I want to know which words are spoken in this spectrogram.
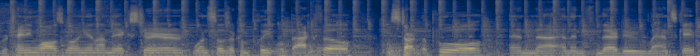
retaining walls going in on the exterior. Once those are complete, we'll backfill, start the pool, and, uh, and then from there do landscape.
